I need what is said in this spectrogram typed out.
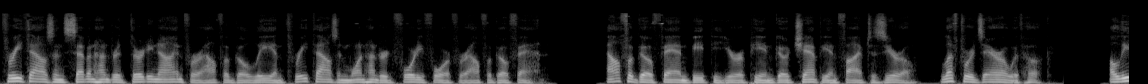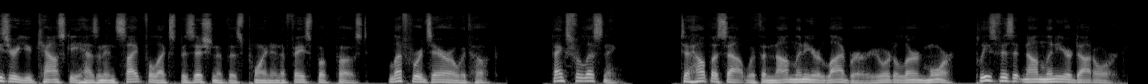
3739 for AlphaGo Lee, and 3144 for AlphaGo Fan. AlphaGo Fan beat the European Go champion 5 0, leftwards arrow with hook. Eliezer Yudkowsky has an insightful exposition of this point in a Facebook post, leftwards arrow with hook. Thanks for listening. To help us out with the Nonlinear Library or to learn more, please visit nonlinear.org.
